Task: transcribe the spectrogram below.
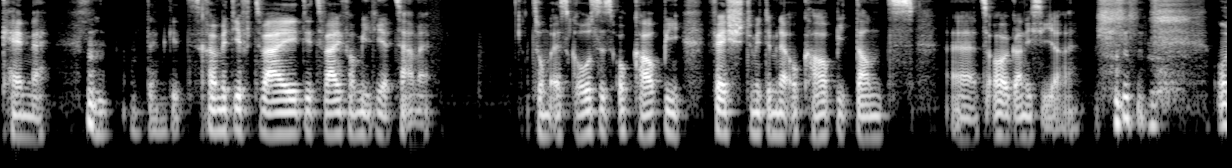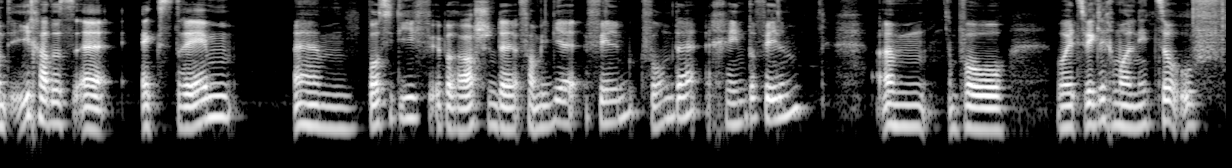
kennen. Mhm. Und dann gibt's, kommen die zwei, die zwei Familien zusammen, um ein großes Okapi-Fest mit einem Okapi-Tanz äh, zu organisieren. und ich habe das äh, extrem ähm, positiv überraschenden Familienfilm gefunden, Kinderfilm, ähm, wo, wo jetzt wirklich mal nicht so auf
